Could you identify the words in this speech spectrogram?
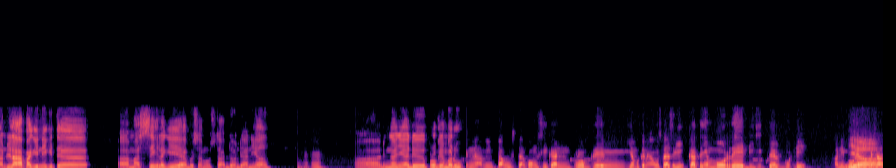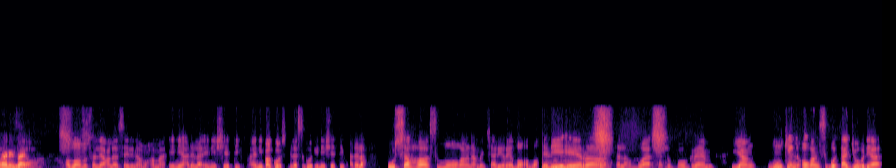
Alhamdulillah pagi ni kita uh, masih lagi uh, bersama Ustaz Don Daniel. Uh, dengarnya ada program baru. Nak minta Ustaz kongsikan program yang berkenaan dengan Ustaz sendiri. Katanya More Digital Good Day. Ha, ni program macam mana ni Ustaz? ya. Allahumma salli ala Sayyidina Muhammad. Ini adalah inisiatif. Ha, ini bagus. Bila sebut inisiatif adalah usaha semua orang nak mencari redha Allah. Jadi Mhm. era telah buat satu program yang mungkin orang sebut tajuk dia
